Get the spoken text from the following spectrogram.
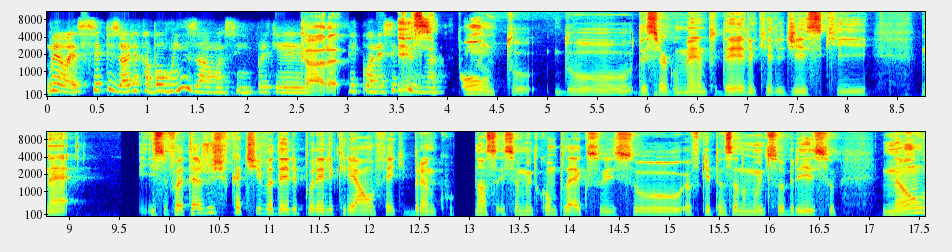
meu, esse episódio acabou ruimzão, assim, porque Cara, ficou nesse clima. Esse ponto do desse argumento dele que ele diz que, né, isso foi até a justificativa dele por ele criar um fake branco. Nossa, isso é muito complexo. Isso eu fiquei pensando muito sobre isso, não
